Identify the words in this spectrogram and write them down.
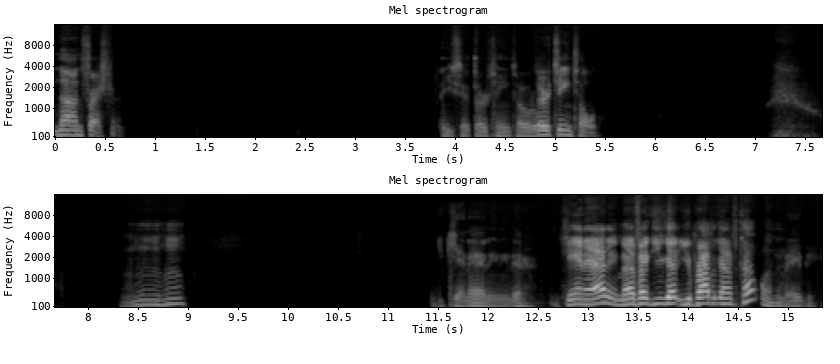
non freshmen, You said thirteen total. 13 total. Mm-hmm. You can't add any there. You can't add any. Matter of fact, you got you're probably gonna have to cut one. then. Maybe.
